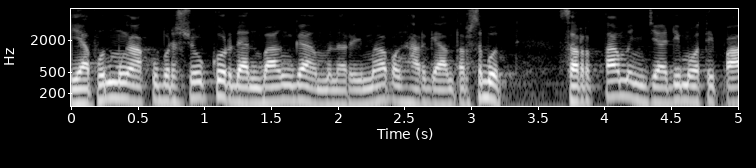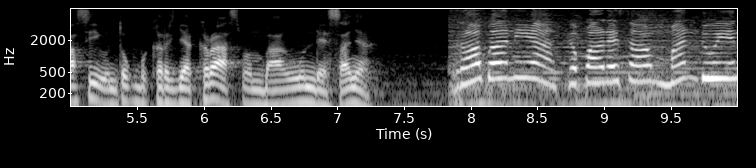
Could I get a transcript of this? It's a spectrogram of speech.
Ia pun mengaku bersyukur dan bangga menerima penghargaan tersebut, serta menjadi motivasi untuk bekerja keras membangun desanya. Rabania, Kepala Desa Manduin,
